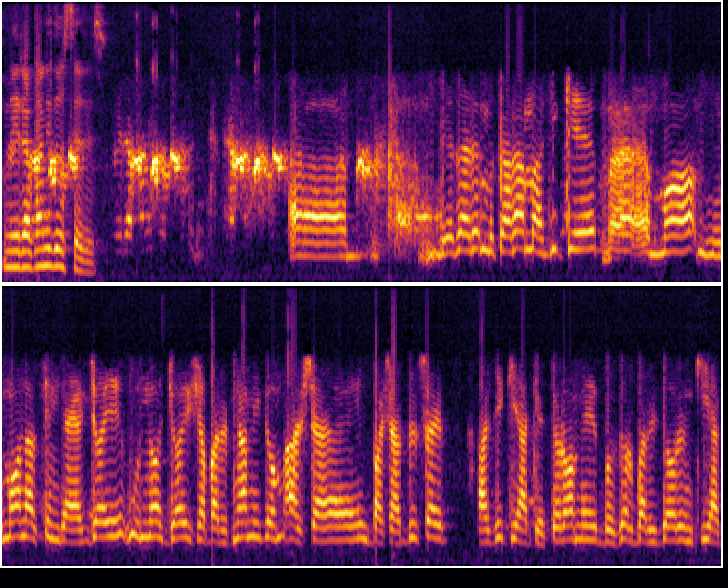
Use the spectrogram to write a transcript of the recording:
مهربانی دوست عزیز. بیادر محترم از که ما میمان هستیم در یک جای اون جای شبرت نمیگم باشد دوست صاحب از یک احترام بزرگ برای داریم که یک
